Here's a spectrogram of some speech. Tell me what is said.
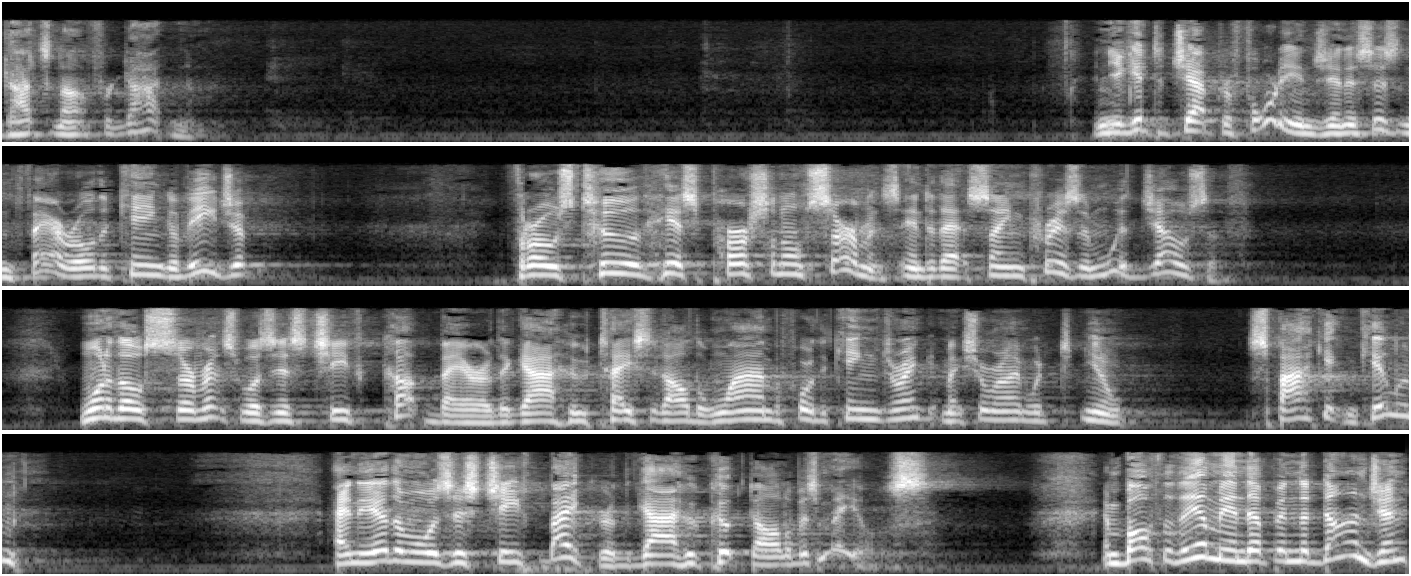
God's not forgotten him. And you get to chapter 40 in Genesis, and Pharaoh, the king of Egypt, throws two of his personal servants into that same prison with Joseph. One of those servants was his chief cupbearer, the guy who tasted all the wine before the king drank it, make sure they would, you know, spike it and kill him. And the other one was his chief baker, the guy who cooked all of his meals. And both of them end up in the dungeon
